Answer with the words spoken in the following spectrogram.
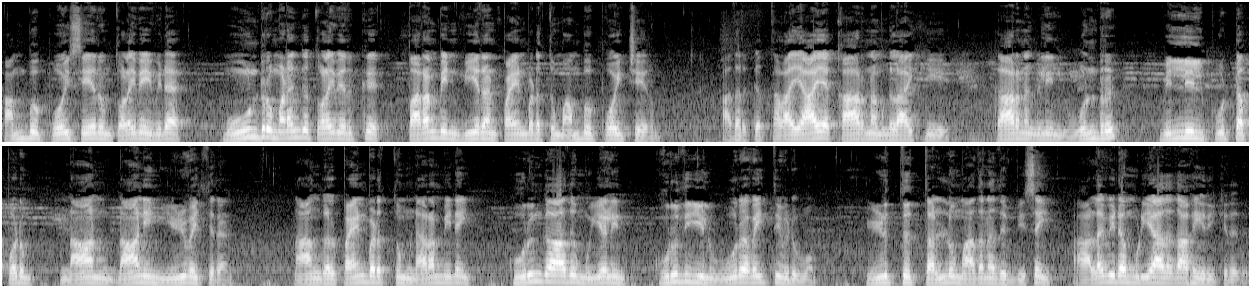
அம்பு போய் சேரும் தொலைவை விட மூன்று மடங்கு தொலைவிற்கு பரம்பின் வீரன் பயன்படுத்தும் அம்பு போய் சேரும். அதற்கு தலையாய காரணங்களாகி காரணங்களில் ஒன்று வில்லில் பூட்டப்படும் நான் நானின் இழுவைத்திறன் நாங்கள் பயன்படுத்தும் நரம்பினை குறுங்காது முயலின் குருதியில் ஊற வைத்து விடுவோம். இழுத்து தள்ளும் அதனது விசை அளவிட முடியாததாக இருக்கிறது.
